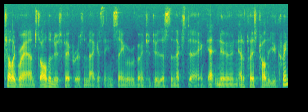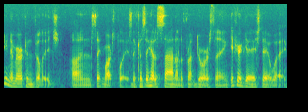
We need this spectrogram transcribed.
telegrams to all the newspapers and magazines saying we were going to do this the next day at noon at a place called the Ukrainian American Village on St. Mark's Place because they had a sign on the front door saying, if you're gay, stay away.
